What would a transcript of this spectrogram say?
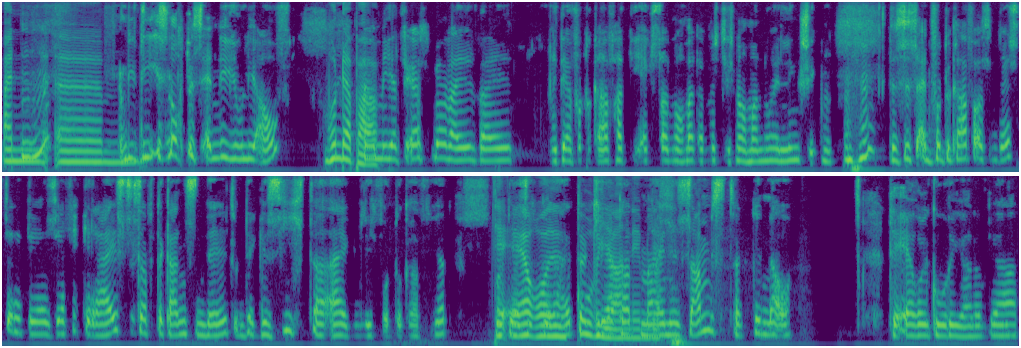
Ein, mhm. ähm, die, die, ist noch bis Ende Juli auf. Wunderbar. Ähm, jetzt erstmal, weil, weil der Fotograf hat die extra nochmal, da müsste ich nochmal einen neuen Link schicken. Mhm. Das ist ein Fotograf aus dem Westen, der sehr viel gereist ist auf der ganzen Welt und der Gesichter eigentlich fotografiert. Der, und der Errol Gurian hat, meine Samstag, genau. Der Errol Gurian und der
